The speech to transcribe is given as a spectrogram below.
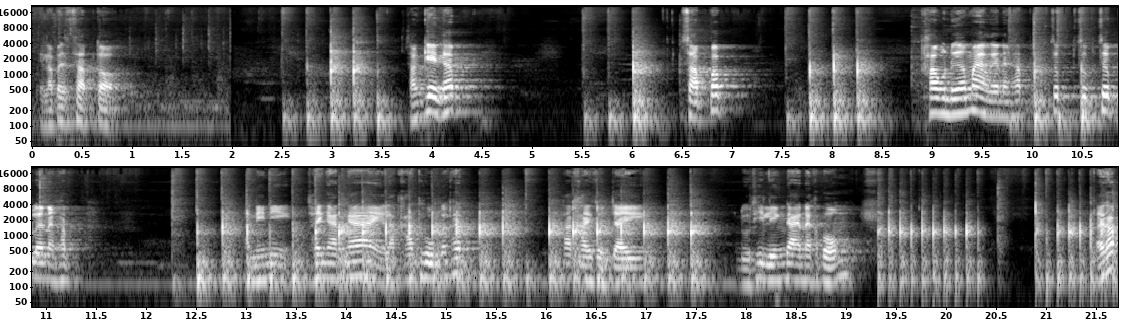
เดี๋ยวเราไปสับต่อ สังเกตครับ สับปั๊บเข้าเนื้อมากเลยนะครับซึบซึบซึบเลยนะครับ อันนี้นี่ใช้งานง่ายราคาถูกนะครับ ถ้าใครสนใจดูที่ลิงก์ได้นะครับผมไปครับ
